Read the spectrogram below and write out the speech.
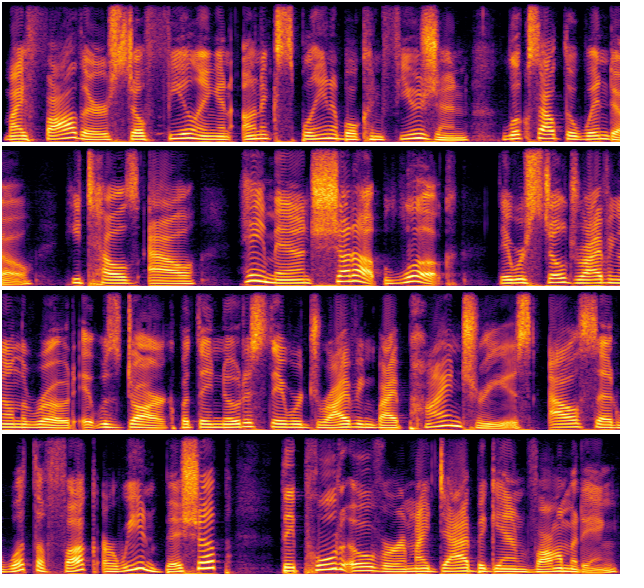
My father, still feeling an unexplainable confusion, looks out the window. He tells Al, Hey man, shut up, look. They were still driving on the road. It was dark, but they noticed they were driving by pine trees. Al said, What the fuck? Are we in Bishop? They pulled over and my dad began vomiting.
